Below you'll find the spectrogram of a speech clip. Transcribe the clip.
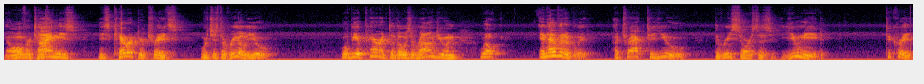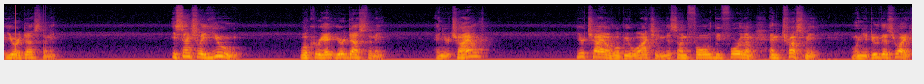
Now, over time, these, these character traits, which is the real you, will be apparent to those around you and will inevitably attract to you the resources you need to create your destiny. Essentially, you will create your destiny. And your child? Your child will be watching this unfold before them. And trust me, when you do this right,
